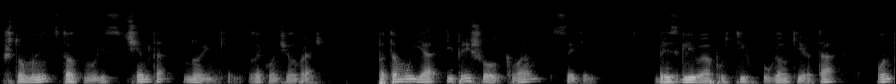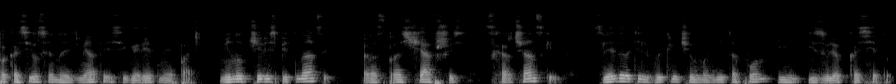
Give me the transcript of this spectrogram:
что мы столкнулись с чем-то новеньким, закончил врач. Потому я и пришел к вам с этим. Брезгливо опустив уголки рта, он покосился на измятые сигаретные пачки. Минут через пятнадцать, распрощавшись с Харчанским, следователь выключил магнитофон и извлек кассету.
